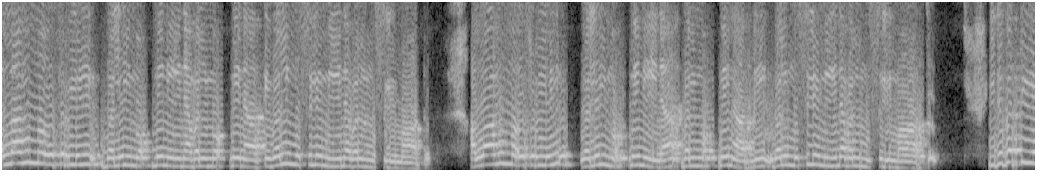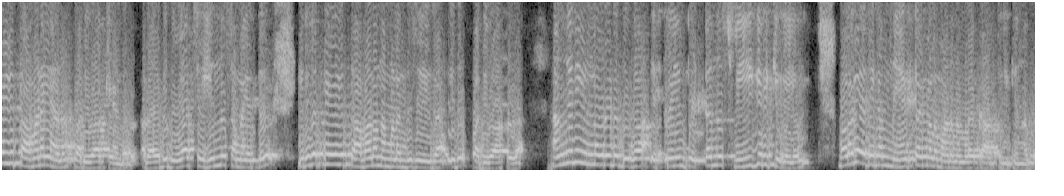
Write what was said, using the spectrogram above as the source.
اللهم اغفر لي وللمؤمنين والمؤمنات والمسلمين والمسلمات اللهم اغفر لي وللمؤمنين والمؤمنات والمسلمين والمسلمات ഇരുപത്തിയേഴ് തവണയാണ് പതിവാക്കേണ്ടത്. അതായത് ദുവ ചെയ്യുന്ന സമയത്ത് ഇരുപത്തിയേഴ് തവണ നമ്മൾ എന്ത് ചെയ്യുക? ഇത് പതിവാക്കുക. അങ്ങനെയുള്ളവരുടെ ദുവ എത്രയും പെട്ടെന്ന് സ്വീകരിക്കുകയും വളരെയധികം നേട്ടങ്ങളുമാണ് നമ്മളെ കാത്തിരിക്കുന്നത്.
